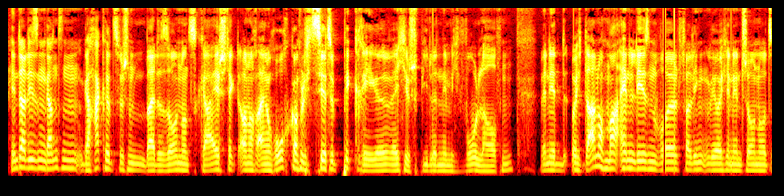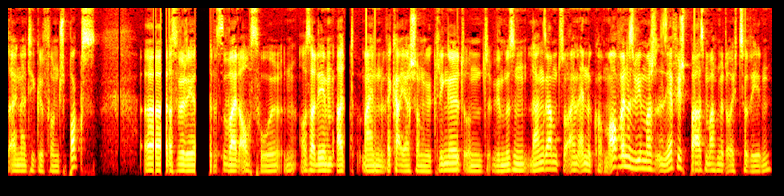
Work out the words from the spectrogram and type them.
Hinter diesem ganzen Gehacke zwischen bei The Zone und Sky steckt auch noch eine hochkomplizierte Pick-Regel, welche Spiele nämlich wo laufen. Wenn ihr euch da nochmal einlesen wollt, verlinken wir euch in den Show Notes einen Artikel von Spox. Äh, das würde jetzt soweit ausholen. Außerdem hat mein Wecker ja schon geklingelt und wir müssen langsam zu einem Ende kommen. Auch wenn es wie immer sehr viel Spaß macht, mit euch zu reden.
